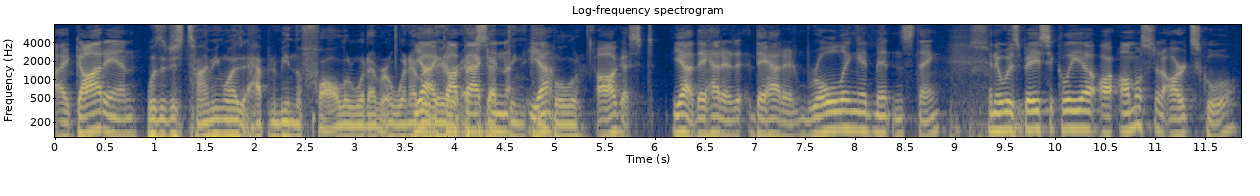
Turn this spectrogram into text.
I got in. Was it just timing wise? It happened to be in the fall or whatever, or whenever yeah, they I got were back accepting in yeah, people. August. Yeah, they had a they had a rolling admittance thing, oh, and it was basically a, almost an art school,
